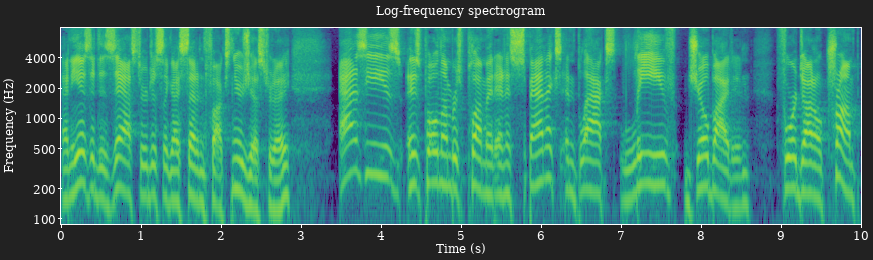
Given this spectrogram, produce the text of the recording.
and he is a disaster, just like I said in Fox News yesterday, as he is, his poll numbers plummet and Hispanics and blacks leave Joe Biden for Donald Trump,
